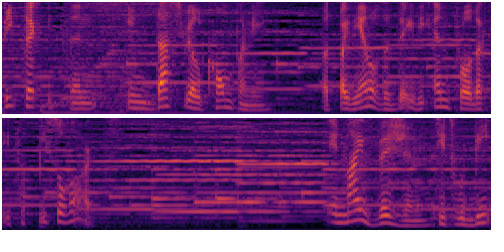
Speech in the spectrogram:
Dip-Tech, it's an industrial company, but by the end of the day, the end product, it's a piece of art. In my vision, it would be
